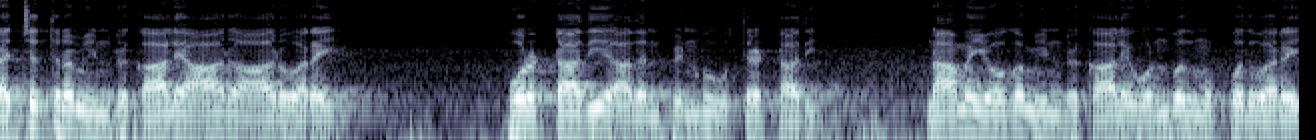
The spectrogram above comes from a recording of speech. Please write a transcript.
நட்சத்திரம் இன்று காலை ஆறு ஆறு வரை புரட்டாதி அதன் பின்பு உத்திரட்டாதி. நாமயோகம் இன்று காலை ஒன்பது முப்பது வரை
